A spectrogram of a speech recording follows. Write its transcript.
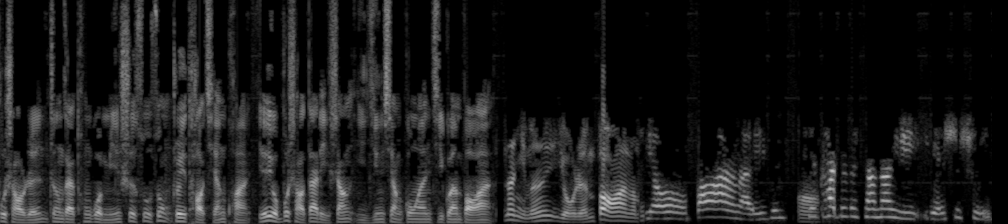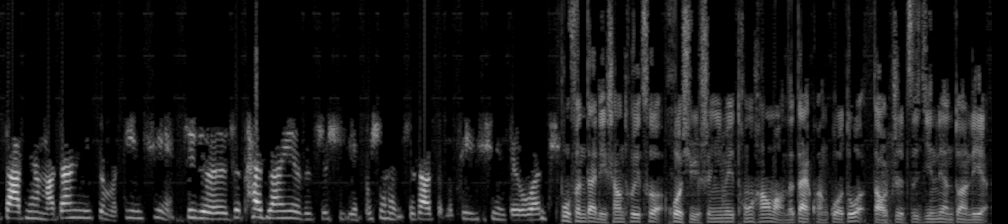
不少人正在通过民事诉讼追讨钱款，也有不少代理商已经向公安机关报案。那你们有人报案了吗？有报案了，已经。哦就他这个相当于也是属于诈骗嘛，但是你怎么定性，这个这太专业的知识，也不是很知道怎么定性这个问题。部分代理商推测，或许是因为同行网的贷款过多，导致资金链断裂。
